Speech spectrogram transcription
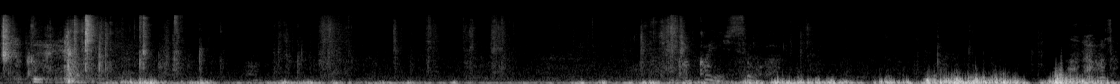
잠깐만요. 가까이 있어 뭐가 어, 방울 소리.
